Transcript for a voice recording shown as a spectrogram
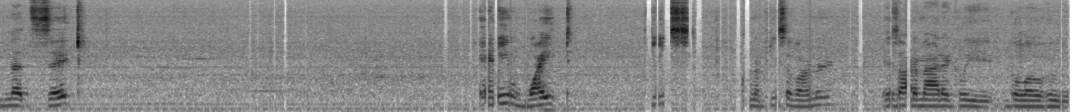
Isn't that sick? Any white piece on a piece of armor is automatically glow hood.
